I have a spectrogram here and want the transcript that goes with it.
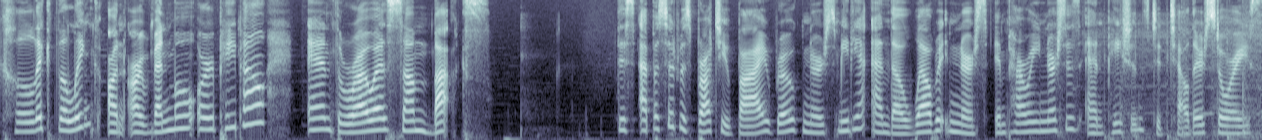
click the link on our Venmo or PayPal, and throw us some bucks. This episode was brought to you by Rogue Nurse Media and The Well Written Nurse, empowering nurses and patients to tell their stories.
